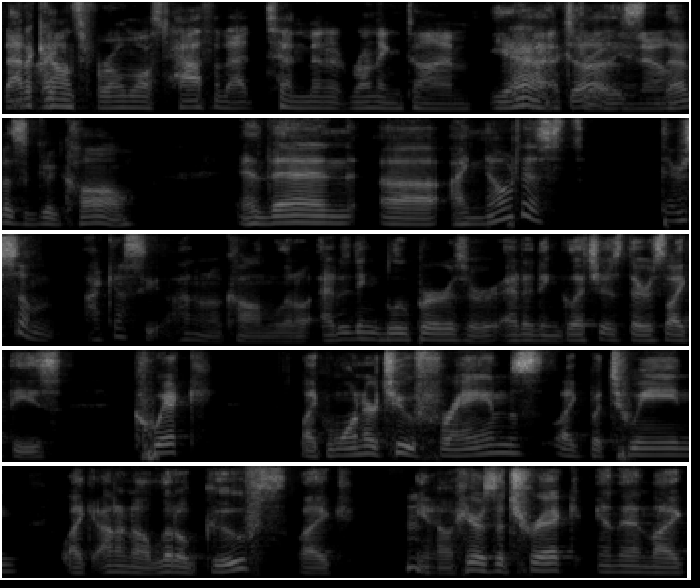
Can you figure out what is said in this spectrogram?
That accounts for almost half of that 10 minute running time. Yeah, extra, it you does. know? That is a good call. And then uh, I noticed there's some, I guess I don't know, call them little editing bloopers or editing glitches. There's like these quick, like one or two frames, like between, like I don't know, little goofs. Like you Hmm. know, here's a trick, and then like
